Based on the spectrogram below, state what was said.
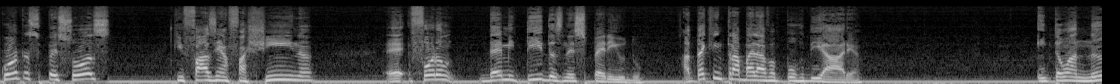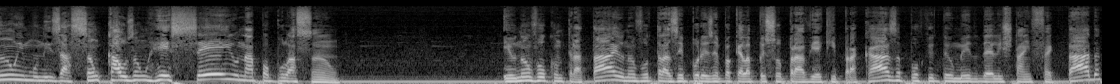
quantas pessoas que fazem a faxina é, foram demitidas nesse período. Até quem trabalhava por diária. Então a não imunização causa um receio na população. Eu não vou contratar, eu não vou trazer, por exemplo, aquela pessoa para vir aqui para casa porque eu tenho medo dela estar infectada.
